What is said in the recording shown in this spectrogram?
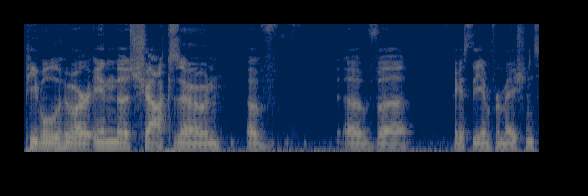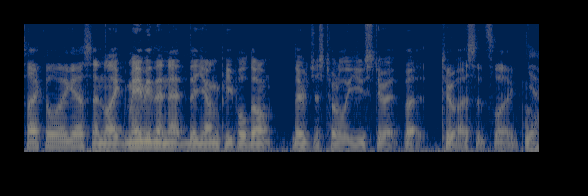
people who are in the shock zone of of uh i guess the information cycle i guess and like maybe the net the young people don't they're just totally used to it but to us it's like yeah.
